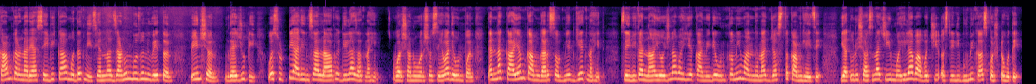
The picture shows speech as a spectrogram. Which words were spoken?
काम करणाऱ्या सेविका मदतनीस यांना जाणून बुजून वेतन पेन्शन ग्रॅज्युटी व सुट्टी आदींचा लाभ दिला जात नाही. वर्षानुवर्ष सेवा देऊन पण त्यांना कायम कामगार संज्ञेत घेत नाहीत. सेविकांना योजनाबाह्य कामे देऊन कमी मानधनात जास्त काम घ्यायचे. यातून शासनाची महिलाबाबतची असलेली भूमिका स्पष्ट होते.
